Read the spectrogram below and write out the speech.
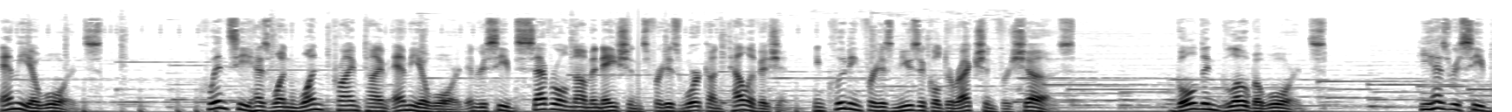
Emmy Awards Quincy has won one Primetime Emmy Award and received several nominations for his work on television, including for his musical direction for shows. Golden Globe Awards He has received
